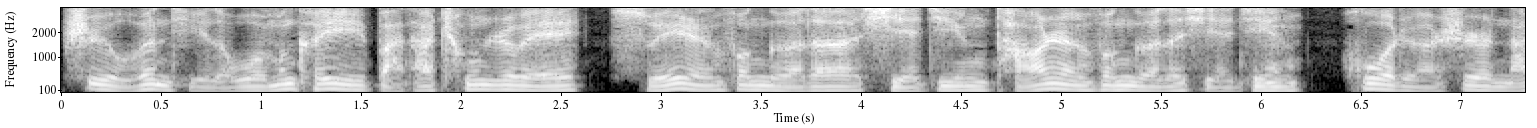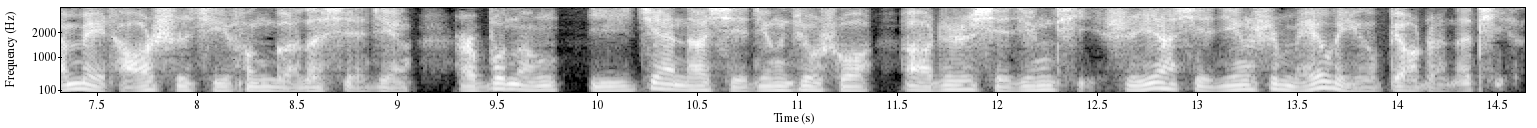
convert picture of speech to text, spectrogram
是有问题的。我们可以把它称之为隋人风格的写经、唐人风格的写经，或者是南北朝时期风格的写经，而不能一见到写经就说啊，这是写经体。实际上，写经是没有一个标准的体的。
